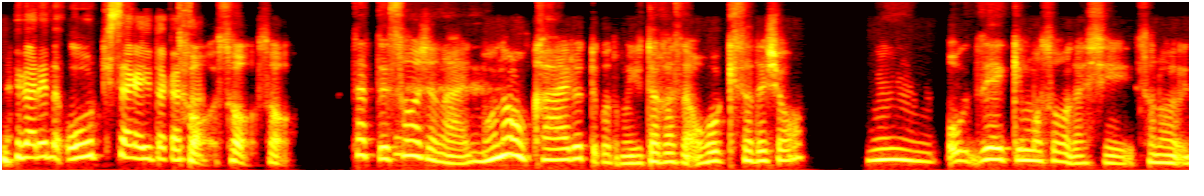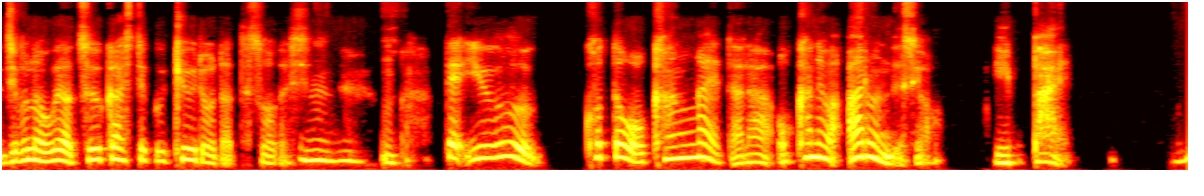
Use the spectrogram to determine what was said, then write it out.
流れの大きさが豊かさ。そう、そう、そう。だってそうじゃない。物を変えるってことも豊かさ、大きさでしょうん。お税金もそうだし、その自分の上を通過していく給料だってそうだし。うんうんっていうことを考えたら、お金はあるんですよ。いっぱい。う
